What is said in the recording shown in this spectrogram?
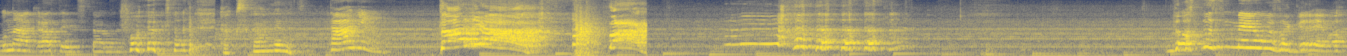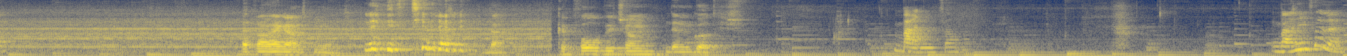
Она краставица стана твоята. Как се казва лелята? Таня! Таня! Доста смело загрева. Е, това не е гант момент. Наистина ли? Да. Какво обичам да ми готвиш? Баница. Баница ли?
